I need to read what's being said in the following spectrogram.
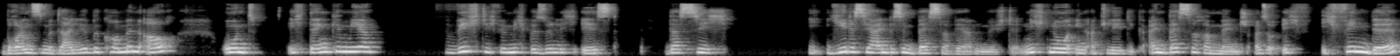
Bronzemedaille bekommen auch. Und ich denke mir, wichtig für mich persönlich ist, dass ich jedes Jahr ein bisschen besser werden möchte. Nicht nur in Athletik, ein besserer Mensch. Also ich, ich finde,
